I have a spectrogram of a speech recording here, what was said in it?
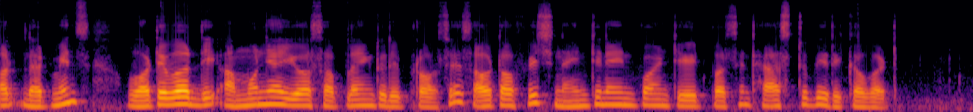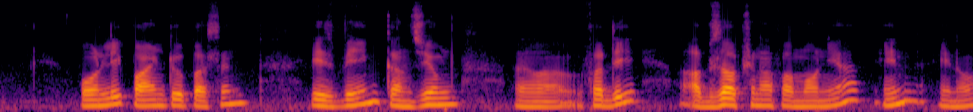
or that means whatever the ammonia you are supplying to the process out of which 99.8 percent has to be recovered only 0.2 percent is being consumed uh, for the absorption of ammonia in you know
